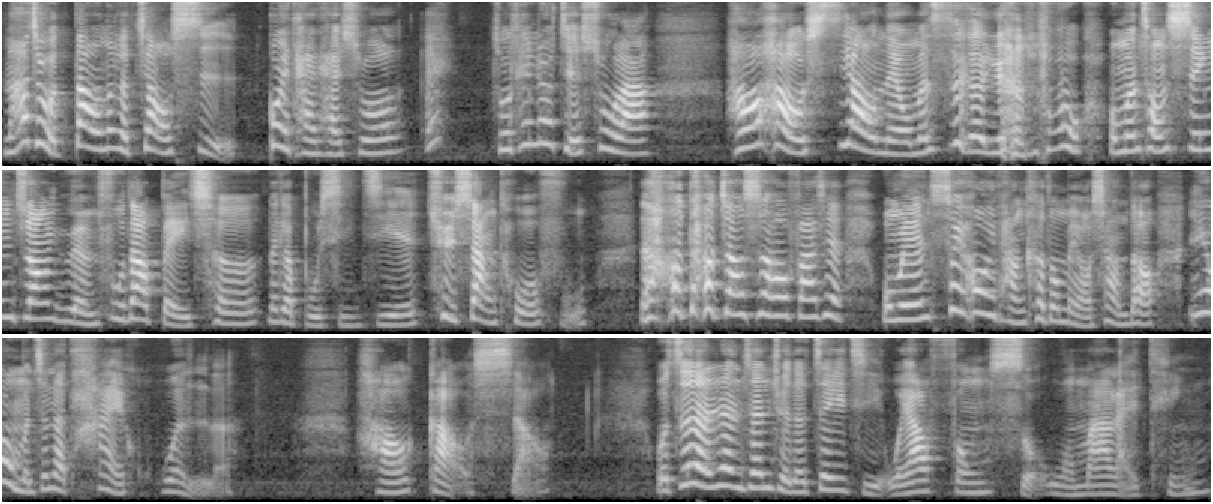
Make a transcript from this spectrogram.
然后结果到那个教室，柜台才说：“哎，昨天就结束啦，好好笑呢。”我们四个远赴，我们从新庄远赴到北车那个补习街去上托福，然后到教室后发现，我们连最后一堂课都没有上到，因为我们真的太混了，好搞笑。我真的认真觉得这一集我要封锁我妈来听，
